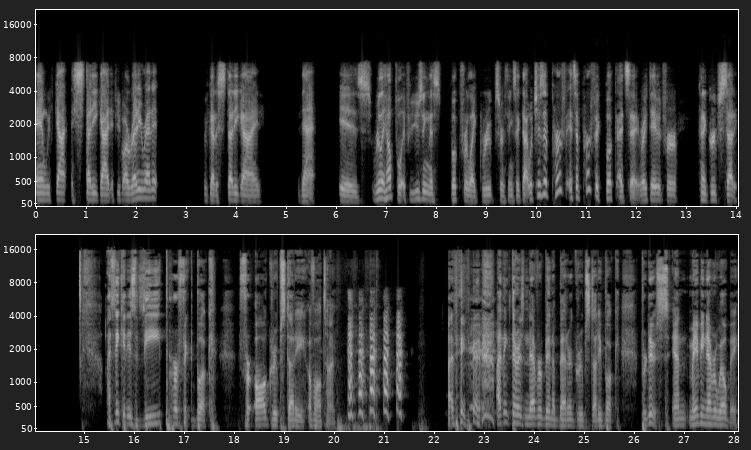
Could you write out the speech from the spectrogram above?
And we've got a study guide. If you've already read it, we've got a study guide that is really helpful if you're using this book for like groups or things like that, which is a perfect, it's a perfect book, I'd say, right, David, for kind of group study. I think it is the perfect book for all group study of all time. I think I think there has never been a better group study book produced, and maybe never will be.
